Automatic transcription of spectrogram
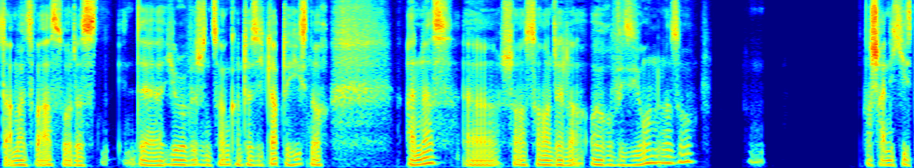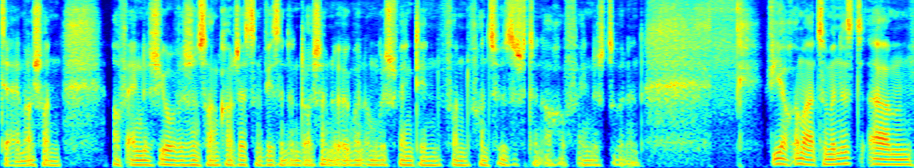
damals war es so, dass der Eurovision Song Contest, ich glaube, der hieß noch anders, äh, Chanson de la Eurovision oder so. Wahrscheinlich hieß der immer schon auf Englisch Eurovision Song Contest und wir sind in Deutschland irgendwann umgeschwenkt, den von Französisch dann auch auf Englisch zu benennen. Wie auch immer, zumindest ähm,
